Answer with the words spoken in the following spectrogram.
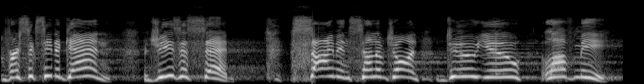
Verse 16 again, Jesus said, Simon, son of John, do you love me?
